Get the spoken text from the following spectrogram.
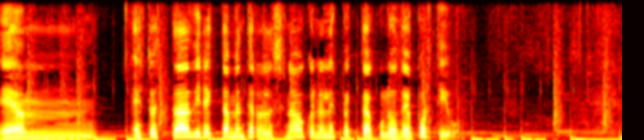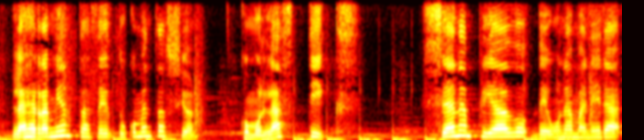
em, esto está directamente relacionado con el espectáculo deportivo. Las herramientas de documentación, como las TICs, se han ampliado de una manera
